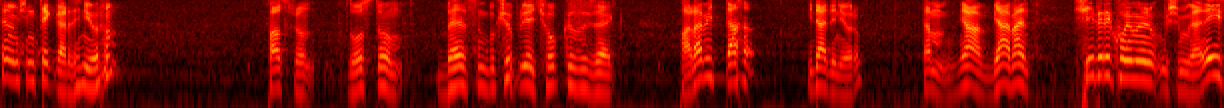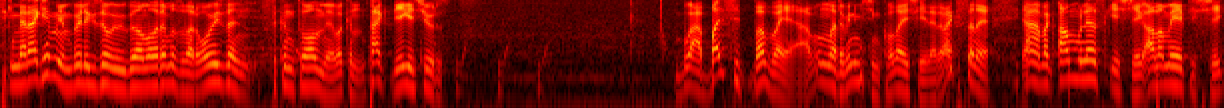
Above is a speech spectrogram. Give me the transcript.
Tamam şimdi tekrar deniyorum. Patron, dostum, Benson bu köprüye çok kızacak. Para bitti. Bir daha deniyorum. Tamam ya ya ben şeyleri koymayı unutmuşum ya. Neyse ki merak etmeyin böyle güzel uygulamalarımız var. O yüzden sıkıntı olmuyor. Bakın tak diye geçiyoruz. Bu basit baba ya. Bunlar benim için kolay şeyler. Baksana ya. Ya bak ambulans geçecek, adama yetişecek.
